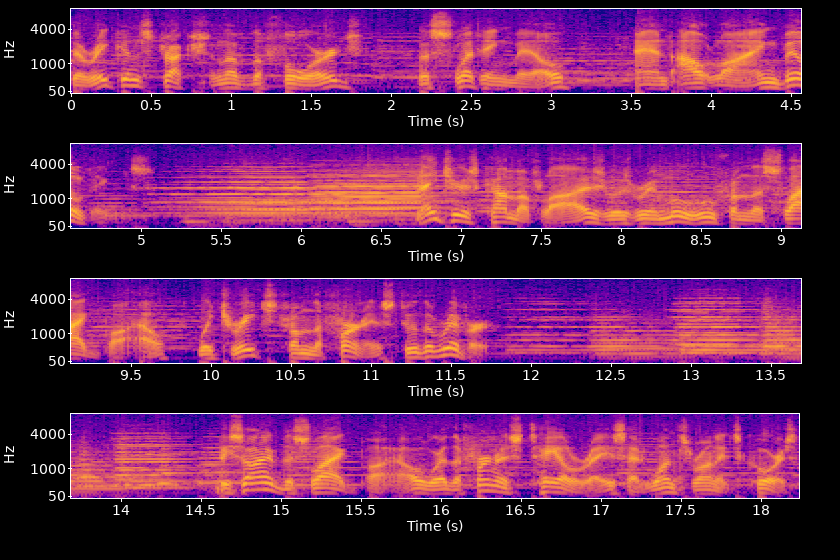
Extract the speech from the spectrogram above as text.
the reconstruction of the forge, the slitting mill, and outlying buildings. Nature's camouflage was removed from the slag pile, which reached from the furnace to the river. Beside the slag pile, where the furnace tail race had once run its course,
